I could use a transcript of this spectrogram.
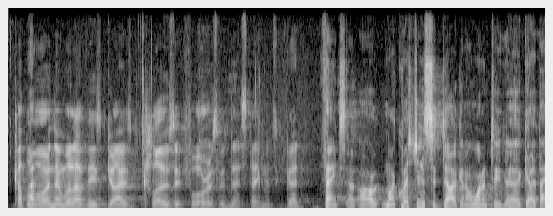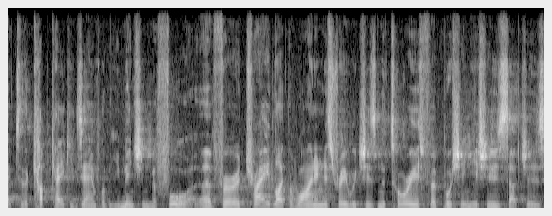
A couple more, and then we'll have these guys close it for us with their statements. Go ahead. Thanks. Uh, uh, my question is to Doug, and I wanted to uh, go back to the cupcake example that you mentioned before. Uh, for a trade like the wine industry, which is notorious for pushing issues such as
